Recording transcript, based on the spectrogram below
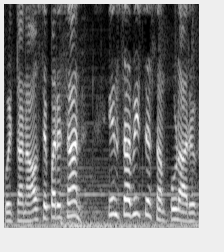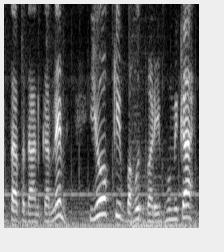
कोई तनाव से परेशान इन सभी से संपूर्ण आरोग्यता प्रदान करने में योग की बहुत बड़ी भूमिका है।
